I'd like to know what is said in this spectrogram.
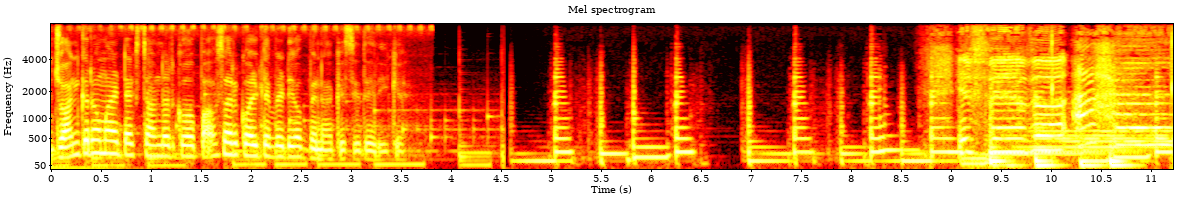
ज्वाइन करो हमारे टेक्स्ट स्टैंडर्ड को पाओ सारे क्वालिटी वीडियो बिना किसी देरी के। If ever I had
